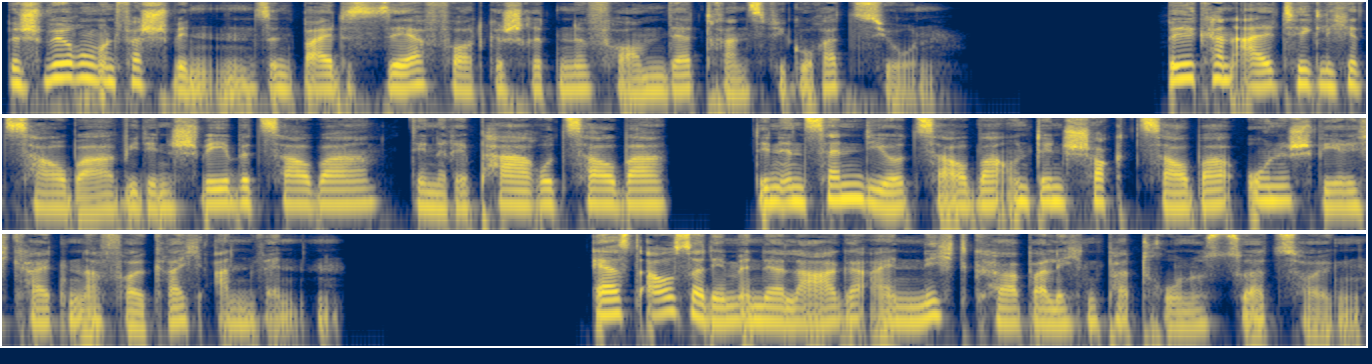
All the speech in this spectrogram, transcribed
Beschwörung und Verschwinden sind beides sehr fortgeschrittene Formen der Transfiguration. Bill kann alltägliche Zauber wie den Schwebezauber, den Reparo-Zauber, den Incendio-Zauber und den Schockzauber ohne Schwierigkeiten erfolgreich anwenden. Er ist außerdem in der Lage, einen nicht körperlichen Patronus zu erzeugen.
